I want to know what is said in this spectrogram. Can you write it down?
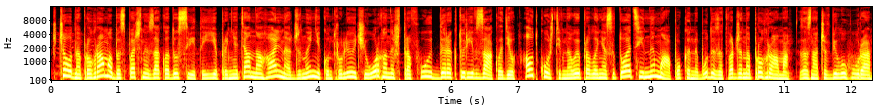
Ще одна програма Безпечний заклад освіти. Її прийняття нагальне, адже нині контролюючі органи штрафують директорів закладів. А от коштів на виправлення ситуації нема, поки не буде затверджена програма, зазначив Білогура.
